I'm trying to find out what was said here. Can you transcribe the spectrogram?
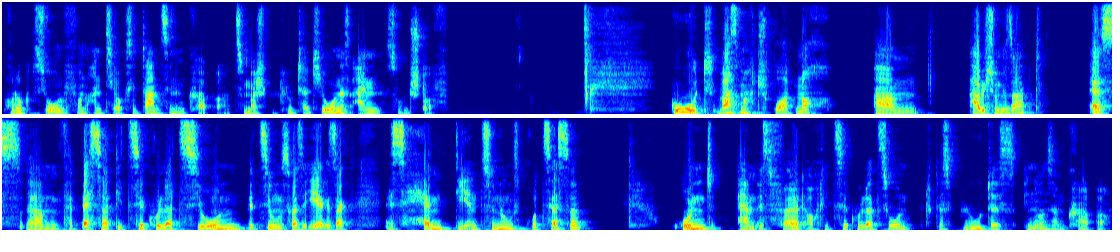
Produktion von Antioxidantien im Körper. Zum Beispiel Glutathion ist ein so ein Stoff. Gut, was macht Sport noch? Ähm, Habe ich schon gesagt. Es ähm, verbessert die Zirkulation, beziehungsweise eher gesagt, es hemmt die Entzündungsprozesse und ähm, es fördert auch die Zirkulation des Blutes in unserem Körper.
